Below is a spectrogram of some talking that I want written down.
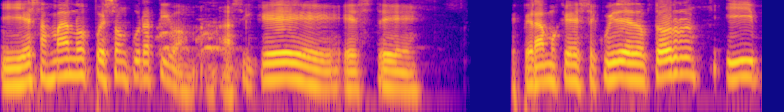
Y esas manos pues son curativas. Así que este esperamos que se cuide, doctor, y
